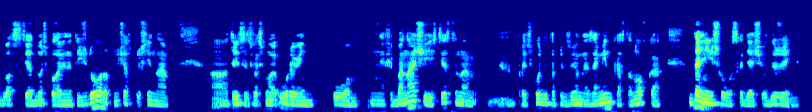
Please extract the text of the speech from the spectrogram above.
21,5 тысяч долларов, мы сейчас пришли на 38 а, уровень по Fibonacci, естественно, происходит определенная заминка, остановка дальнейшего восходящего движения.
